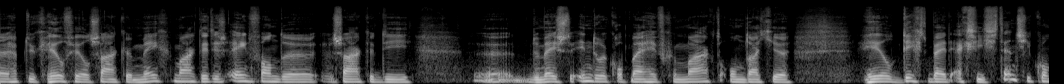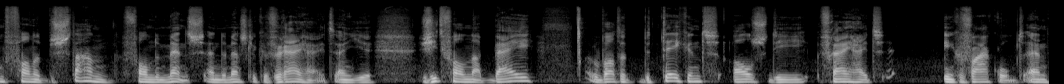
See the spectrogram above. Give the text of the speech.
heb natuurlijk heel veel zaken meegemaakt. Dit is een van de zaken die de meeste indruk op mij heeft gemaakt. Omdat je heel dicht bij de existentie komt van het bestaan van de mens en de menselijke vrijheid. En je ziet van nabij wat het betekent als die vrijheid in gevaar komt. En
